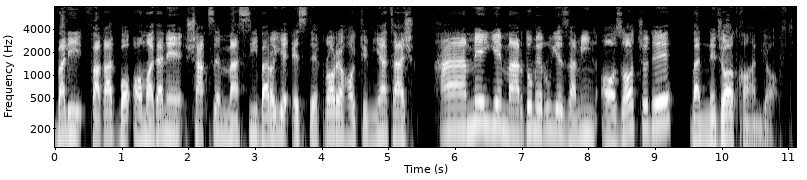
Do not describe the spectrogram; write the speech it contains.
ولی فقط با آمدن شخص مسیح برای استقرار حاکمیتش همه مردم روی زمین آزاد شده و نجات خواهند یافت.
